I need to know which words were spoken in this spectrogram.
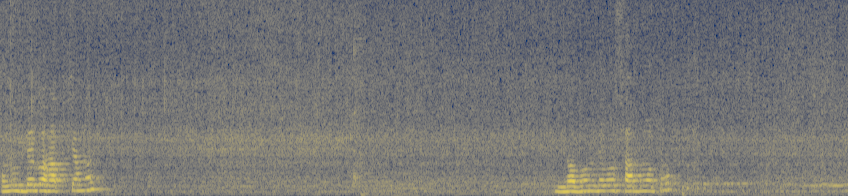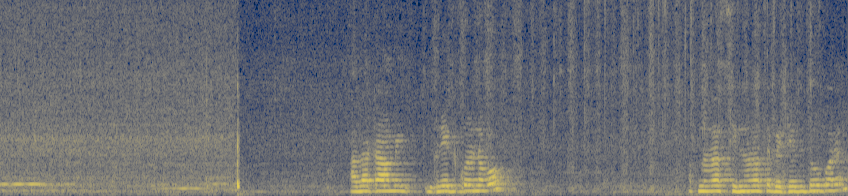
হলুদ দেবো হাফ চামচ। লবণ দেবো স্বাদ মতো। আদাটা আমি গ্রেড করে নেব। আপনারা শিলনোড়াতে বেটে দিতেও পারেন।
